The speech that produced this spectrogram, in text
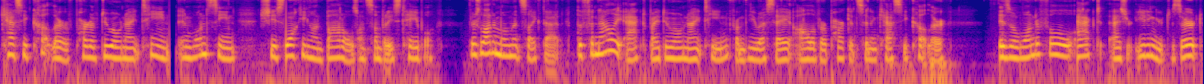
Cassie Cutler, part of Duo 19, in one scene, she's walking on bottles on somebody's table. There's a lot of moments like that. The finale act by Duo 19 from the USA, Oliver Parkinson and Cassie Cutler, is a wonderful act as you're eating your dessert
